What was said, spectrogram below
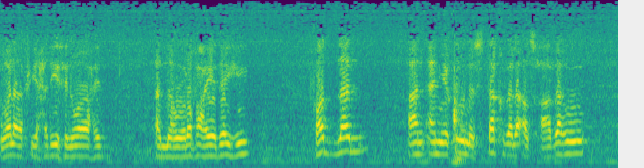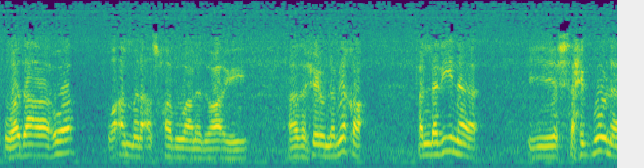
ولا في حديث واحد أنه رفع يديه فضلا عن أن يكون استقبل أصحابه ودعا هو وأمن أصحابه على دعائه. هذا شيء لم يقع. فالذين يستحبون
